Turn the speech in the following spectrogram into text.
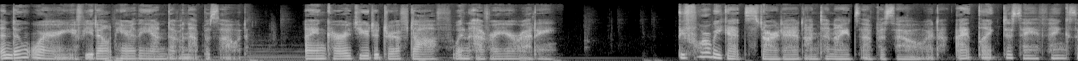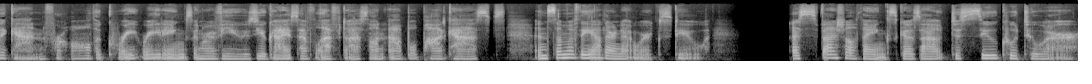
And don't worry if you don't hear the end of an episode. I encourage you to drift off whenever you're ready. Before we get started on tonight's episode, I'd like to say thanks again for all the great ratings and reviews you guys have left us on Apple Podcasts and some of the other networks too. A special thanks goes out to Sue Couture,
